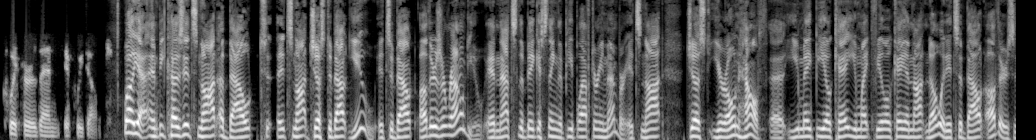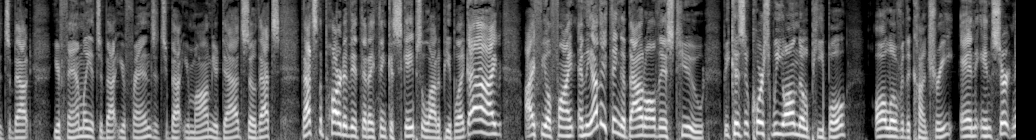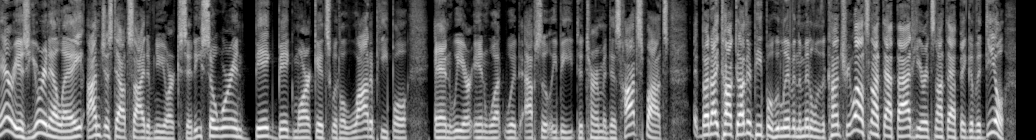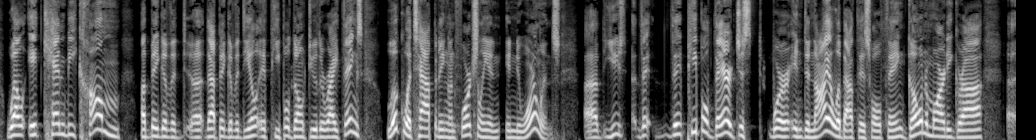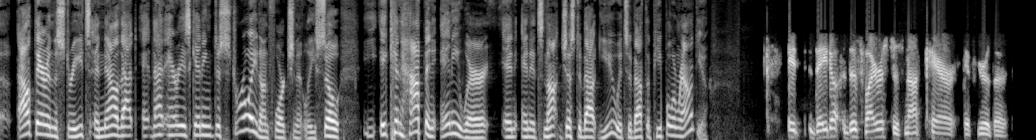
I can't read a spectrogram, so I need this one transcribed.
quicker than if we don't. Well, yeah, and because it's not about it's not just about you. It's about others around you, and that's the biggest thing that people have to remember. It's not just your own health. Uh, you may be okay, you might feel okay and not know it. It's about others. It's about your family, it's about your friends, it's about your mom, your dad. So that's that's the part of it that I think escapes a lot of people like, "Ah, I I feel fine." And the other thing about all this too, because of course we all know people all over the country. And in certain areas, you're in LA, I'm just outside of New York City. So we're in big, big markets with a lot of people, and we are in what would absolutely be determined as hotspots. But I talk to other people who live in the middle of the country. Well, it's not that bad here. It's not that big of a deal. Well, it can become a big of a uh, that big of a deal if people don't do the right things. Look what's happening, unfortunately, in, in New Orleans. Uh, you, the the people there just were in denial about this whole thing, going to Mardi Gras, uh, out there in the streets, and now that that area is getting destroyed, unfortunately. So it can happen anywhere, and and it's not just about you; it's about the people around you. It they don't. This virus does not care if you're the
